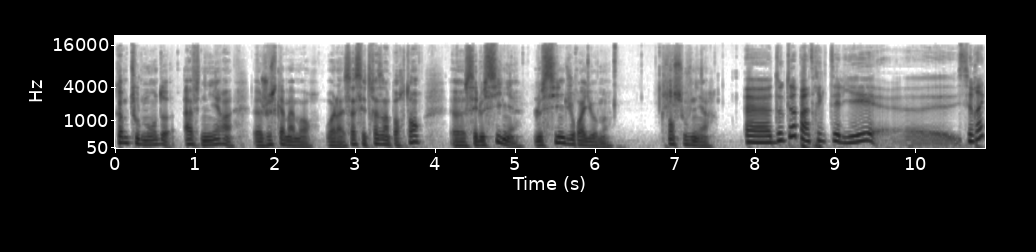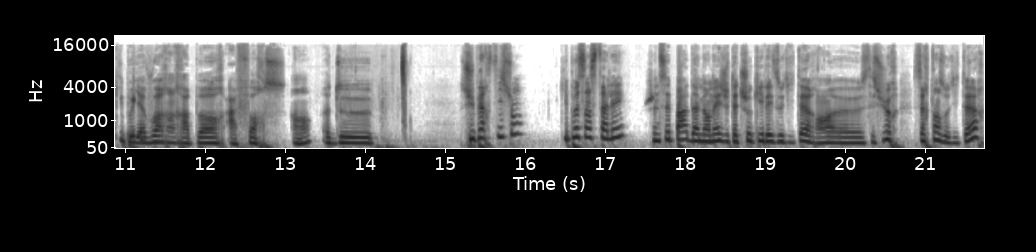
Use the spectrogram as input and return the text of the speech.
comme tout le monde, à venir jusqu'à ma mort. Voilà, ça c'est très important. c'est le signe, le signe du royaume. S'en souvenir. docteur Patrick Tellier, c'est vrai qu'il peut y avoir un rapport à force hein, de superstition qui peut s'installer? Je ne sais pas, Damien je vais peut-être choquer les auditeurs, hein, euh, c'est sûr, certains auditeurs,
